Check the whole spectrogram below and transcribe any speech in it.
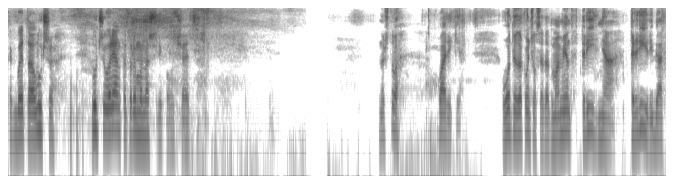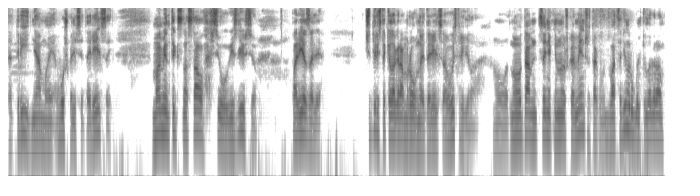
Как бы это лучше, лучший вариант, который мы нашли, получается. Ну что, парики, вот и закончился этот момент. Три дня, три, ребята, три дня мы вошкали с этой рельсой. Момент X настал, все, увезли все, порезали. 400 килограмм ровно эта рельса выстрелила. Вот. Но там ценник немножко меньше, так 21 рубль килограмм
